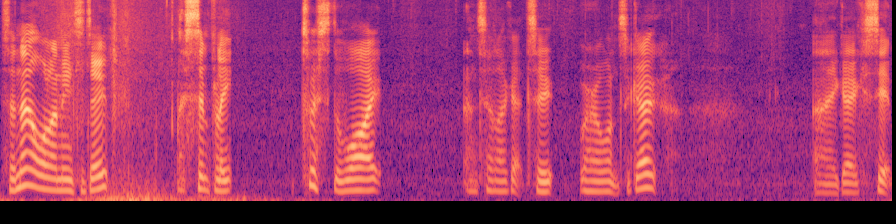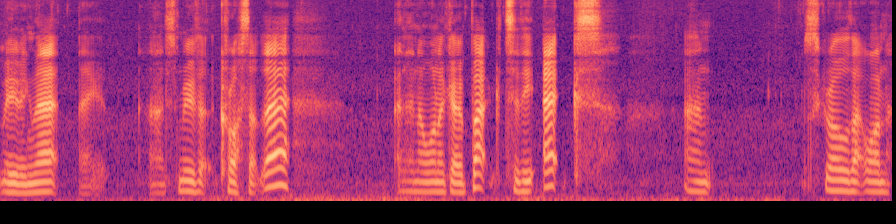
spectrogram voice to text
So now all I need to do is simply twist the Y until I get to where I want to go. There you go. You can see it moving there. there I just move it across up there and then I want to go back to the X and scroll that one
